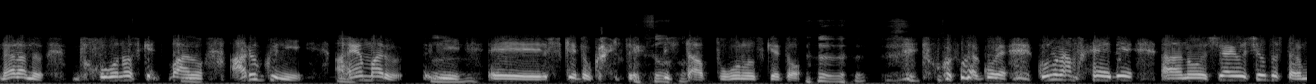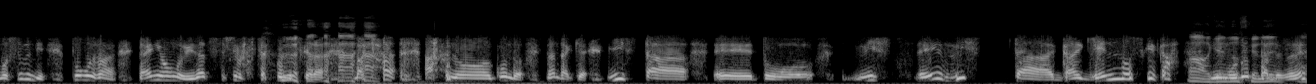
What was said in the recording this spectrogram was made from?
ならぬ、ポゴノスケ、まあ、あの、歩くに、謝る、に、うん、えー、助と書いて、ミスターポゴノスケと。ところがこれ、この名前で、あの、試合をしようとしたら、もうすぐに、ポゴさん、大日本語離脱してしまったもんですから、また、あの、今度、なんだっけ、ミスター、えっ、ー、と、ミス、えー、ミスターが玄之介か、に戻ったんですね。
